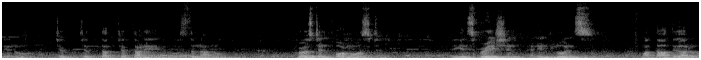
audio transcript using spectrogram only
నేను చెప్ చెప్తా చెప్తానే వస్తున్నాను. First and foremost the inspiration and influence మా తాతగారు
